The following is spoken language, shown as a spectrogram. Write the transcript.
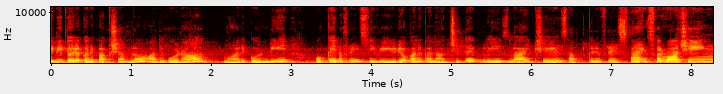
ఇది దొరకని పక్షంలో అది కూడా వాడుకోండి. ఓకేనా ఫ్రెండ్స్? ఈ వీడియో కనుక నచ్చితే please like share subscribe friends. Thanks for watching.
